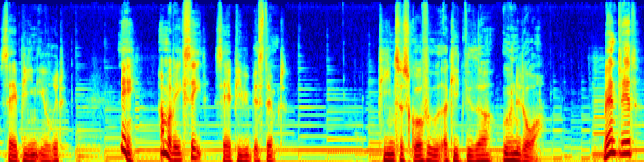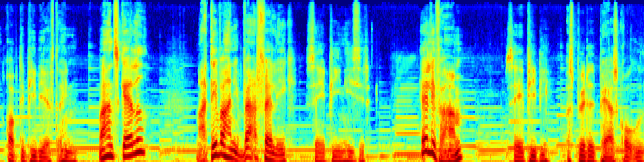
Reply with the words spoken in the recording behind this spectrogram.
sagde pigen ivrigt. Nej, ham har vi ikke set, sagde Pippi bestemt. Pigen så skuffet ud og gik videre uden et ord. Vent lidt, råbte Pippi efter hende. Var han skaldet? Nej, det var han i hvert fald ikke, sagde pigen hissigt. Heldig for ham, sagde Pippi og spyttede et pæreskrå ud.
